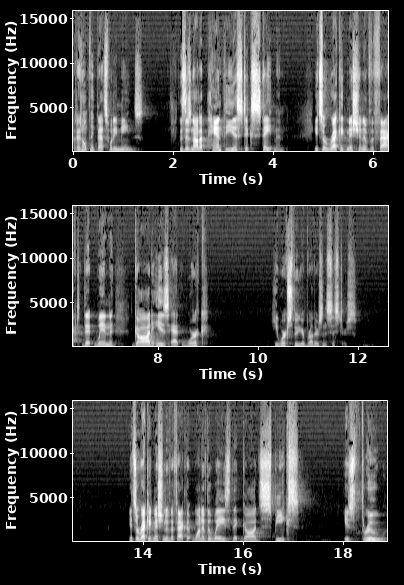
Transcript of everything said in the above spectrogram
But I don't think that's what he means. This is not a pantheistic statement, it's a recognition of the fact that when God is at work, he works through your brothers and sisters. It's a recognition of the fact that one of the ways that God speaks is through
